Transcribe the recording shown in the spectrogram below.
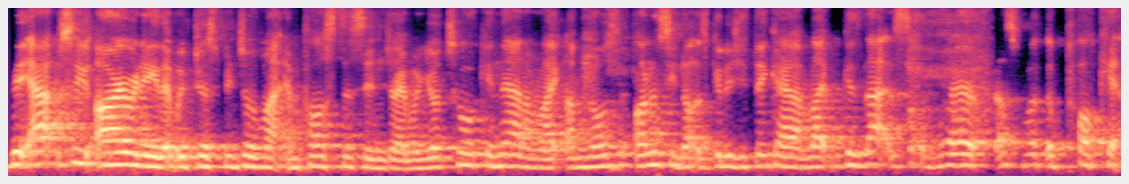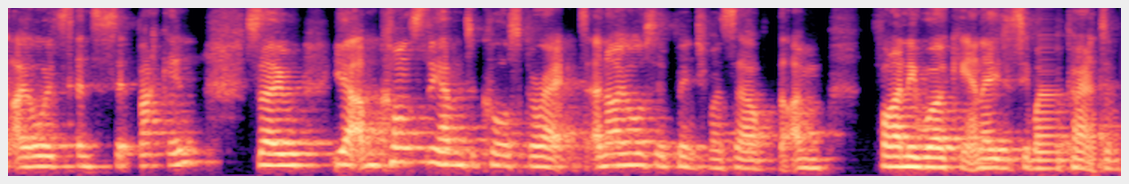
The absolute irony that we've just been talking about imposter syndrome. When you're talking there, I'm like, I'm not honestly not as good as you think I am. Like, because that's sort of where that's what the pocket I always tend to sit back in. So yeah, I'm constantly having to course correct, and I also pinch myself that I'm finally working at an agency my parents have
